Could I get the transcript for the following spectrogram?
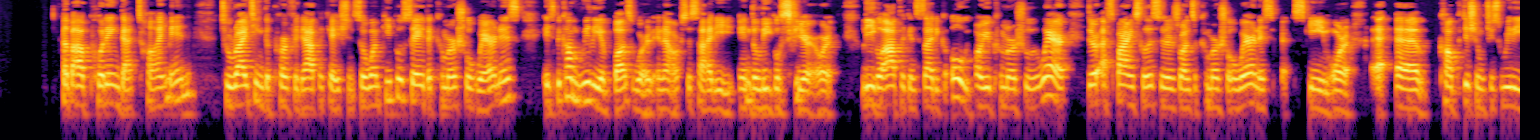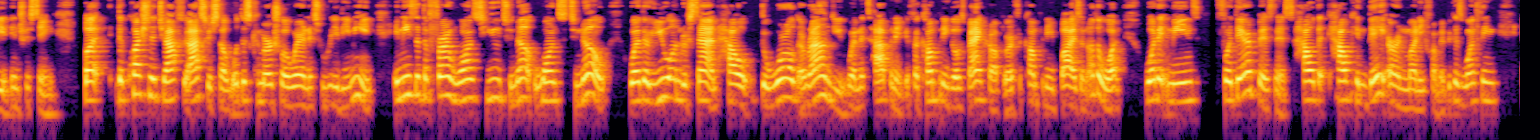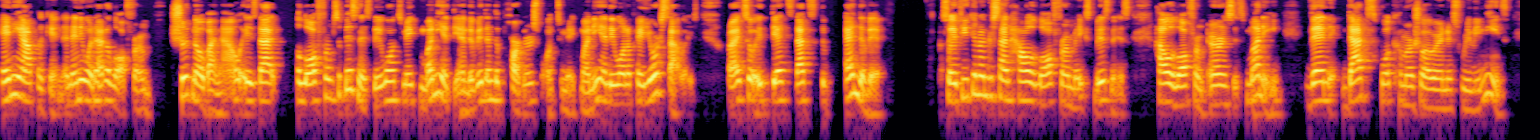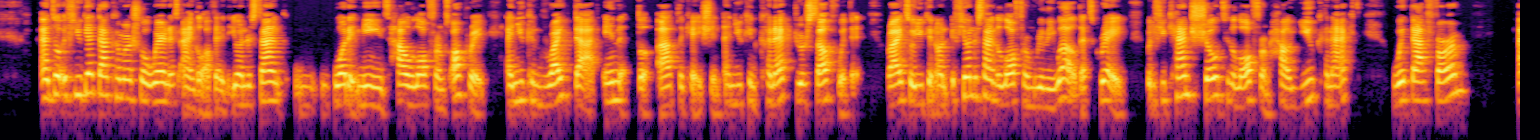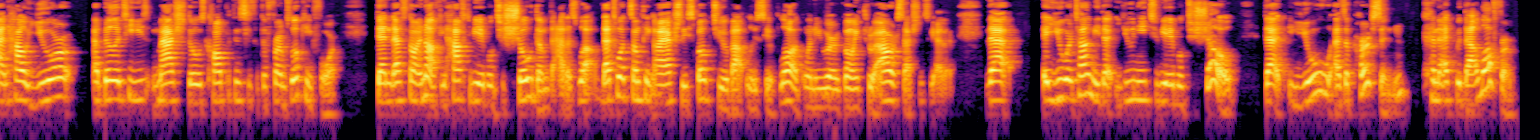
about putting that time in to writing the perfect application. So when people say that commercial awareness, it's become really a buzzword in our society, in the legal sphere or legal applicant society. Oh, are you commercially aware? Their aspiring solicitors runs a commercial awareness uh, scheme or a, a competition, which is really interesting. But the question that you have to ask yourself, what does commercial awareness really mean? It means that the firm wants you to know, wants to know whether you understand how the world around you, when it's happening, if a company goes bankrupt or if a company buys another one, what it means for their business, how that how can they earn money from it? Because one thing any applicant and anyone at a law firm should know by now is that a law firm's a business. They want to make money at the end of it, and the partners want to make money, and they want to pay your salaries, right? So it gets that's the end of it. So if you can understand how a law firm makes business, how a law firm earns its money, then that's what commercial awareness really means. And so if you get that commercial awareness angle of it, you understand what it means, how law firms operate, and you can write that in the application and you can connect yourself with it, right? So you can, if you understand the law firm really well, that's great. But if you can't show to the law firm how you connect with that firm and how your abilities match those competencies that the firm's looking for, then that's not enough. You have to be able to show them that as well. That's what something I actually spoke to you about, Lucy, Lucia Blog, when you were going through our sessions together. That you were telling me that you need to be able to show that you as a person connect with that law firm.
